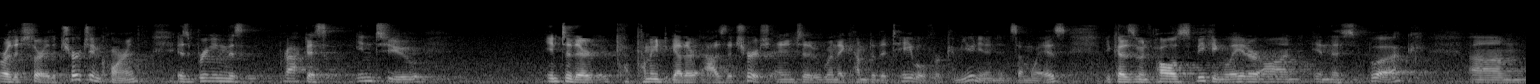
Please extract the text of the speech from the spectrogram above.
or the sorry, the church in Corinth, is bringing this practice into into their coming together as the church and into when they come to the table for communion in some ways. Because when Paul's speaking later on in this book, um,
